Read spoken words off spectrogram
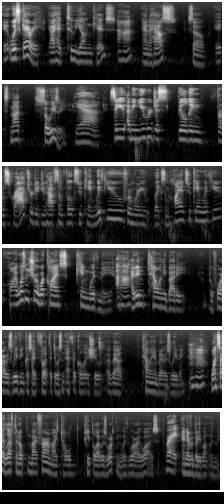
It was scary. I had two young kids Uh huh. and a house, so it's not so easy. Yeah. So you, I mean, you were just building from scratch, or did you have some folks who came with you from where you, like some clients who came with you? Well, I wasn't sure what clients came with me. Uh-huh. I didn't tell anybody before I was leaving because I thought that there was an ethical issue about telling anybody I was leaving. Mm-hmm. Once I left and opened my firm, I told people I was working with where I was, Right. and everybody went with me,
